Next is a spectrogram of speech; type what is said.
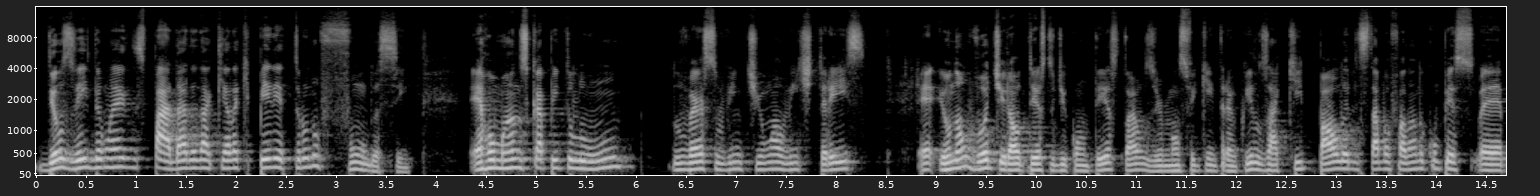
Deus veio e deu uma espadada daquela que penetrou no fundo, assim. É Romanos capítulo 1, do verso 21 ao 23. É, eu não vou tirar o texto de contexto, tá? Os irmãos fiquem tranquilos. Aqui, Paulo ele estava falando com, é,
